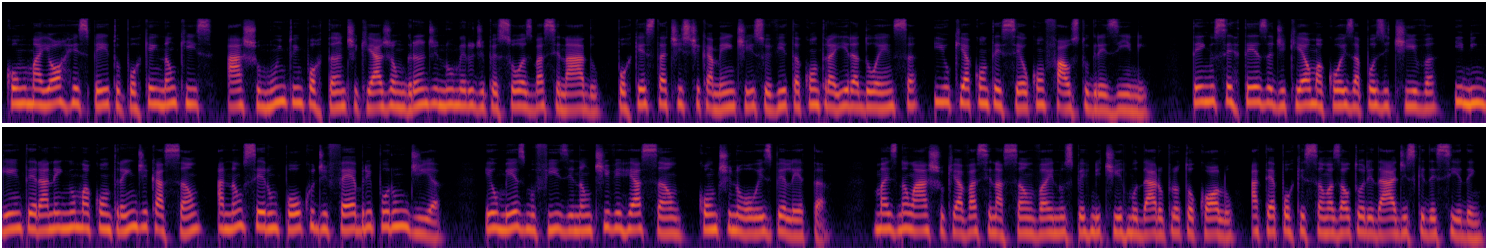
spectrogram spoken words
Com o maior respeito por quem não quis, acho muito importante que haja um grande número de pessoas vacinado, porque estatisticamente isso evita contrair a doença, e o que aconteceu com Fausto Gresini. Tenho certeza de que é uma coisa positiva, e ninguém terá nenhuma contraindicação, a não ser um pouco de febre por um dia. Eu mesmo fiz e não tive reação, continuou Esbeleta. Mas não acho que a vacinação vai nos permitir mudar o protocolo, até porque são as autoridades que decidem.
